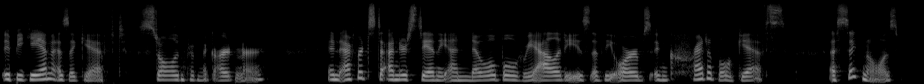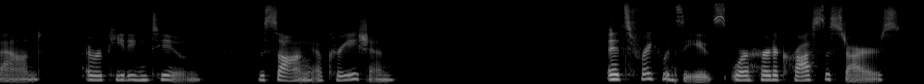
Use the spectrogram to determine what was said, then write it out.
It began as a gift, stolen from the gardener. In efforts to understand the unknowable realities of the orb's incredible gifts, a signal was found, a repeating tune, the song of creation. Its frequencies were heard across the stars,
